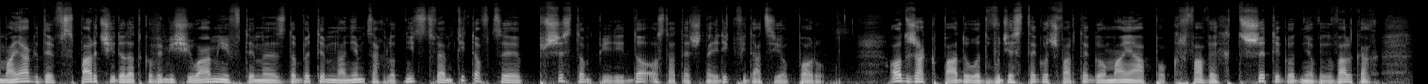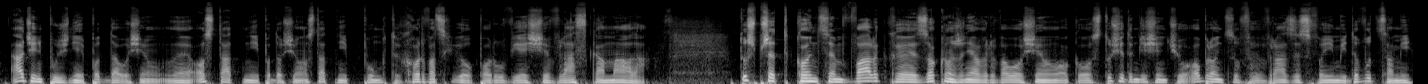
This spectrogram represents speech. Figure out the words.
maja, gdy wsparci dodatkowymi siłami, w tym zdobytym na Niemcach lotnictwem, Titowcy przystąpili do ostatecznej likwidacji oporu. Odrzak padł 24 maja po krwawych trzytygodniowych walkach, a dzień później poddało się e, ostatni, poddał się ostatni punkt chorwackiego oporu wieś Wlaska Mala. Tuż przed końcem walk z okrążenia wyrwało się około 170 obrońców wraz ze swoimi dowódcami,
